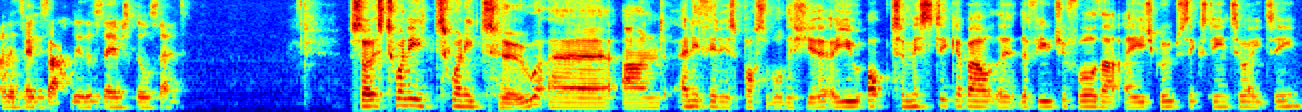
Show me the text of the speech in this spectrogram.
and it's exactly the same skill set. So it's 2022, uh, and anything is possible this year. Are you optimistic about the, the future for that age group, 16 to 18?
